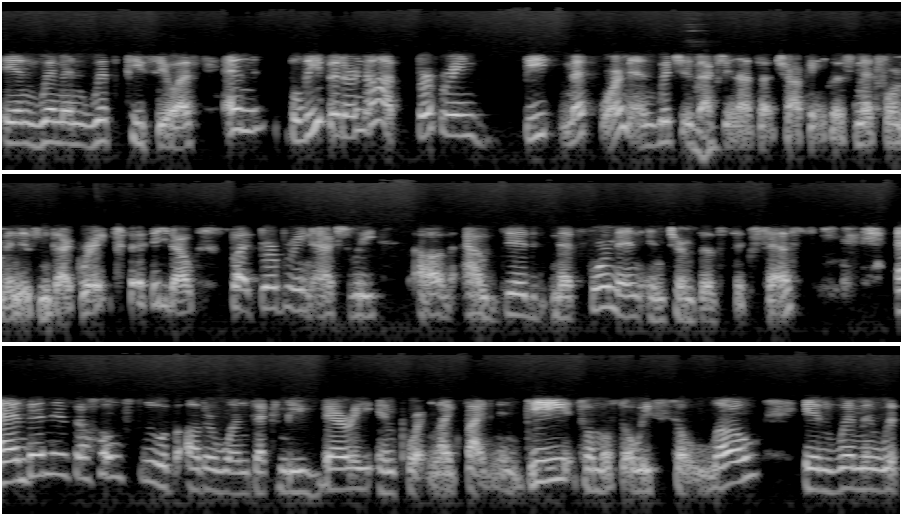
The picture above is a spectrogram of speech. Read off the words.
in women with PCOS, and believe it or not, berberine beat metformin, which is mm-hmm. actually not that shocking because metformin isn't that great, you know. But berberine actually um, outdid metformin in terms of success. And then there's a whole slew of other ones that can be very important, like vitamin D. It's almost always so low in women with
